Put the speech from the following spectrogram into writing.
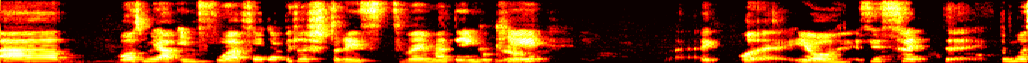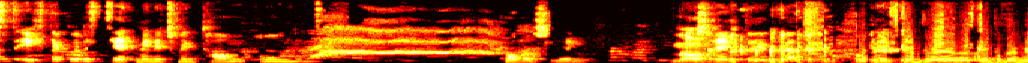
äh, was mich auch im Vorfeld ein bisschen stresst, weil man denkt, okay, ja. Äh, ja, es ist halt, du musst echt ein gutes Zeitmanagement haben und aber schön. No. Oh, das, könnte, das könnte bei mir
